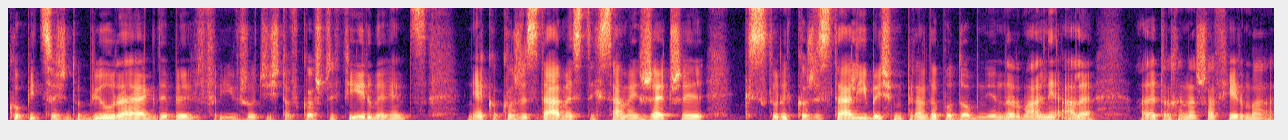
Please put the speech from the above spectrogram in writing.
kupić coś do biura, jak gdyby w, i wrzucić to w koszty firmy, więc niejako korzystamy z tych samych rzeczy, z których korzystalibyśmy prawdopodobnie normalnie, ale, ale trochę nasza firma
